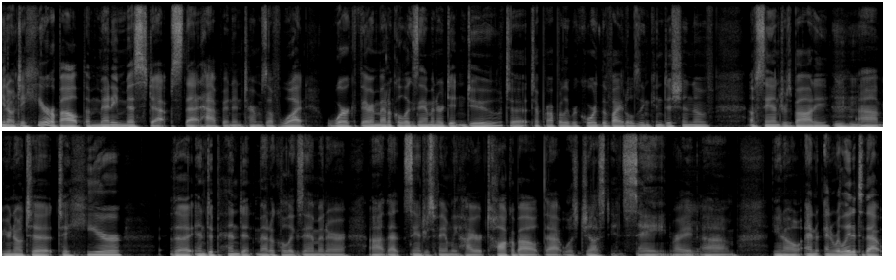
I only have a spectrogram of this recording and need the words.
You know, to hear about the many missteps that happened in terms of what work their medical examiner didn't do to to properly record the vitals and condition of of Sandra's body. Um, you know, to to hear the independent medical examiner uh, that Sandra's family hired talk about that was just insane, right? Um, you know, and and related to that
